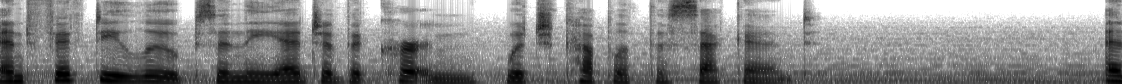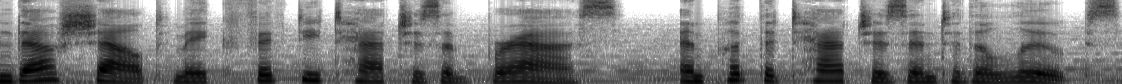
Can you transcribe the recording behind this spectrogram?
and fifty loops in the edge of the curtain which coupleth the second. And thou shalt make fifty taches of brass, and put the taches into the loops,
